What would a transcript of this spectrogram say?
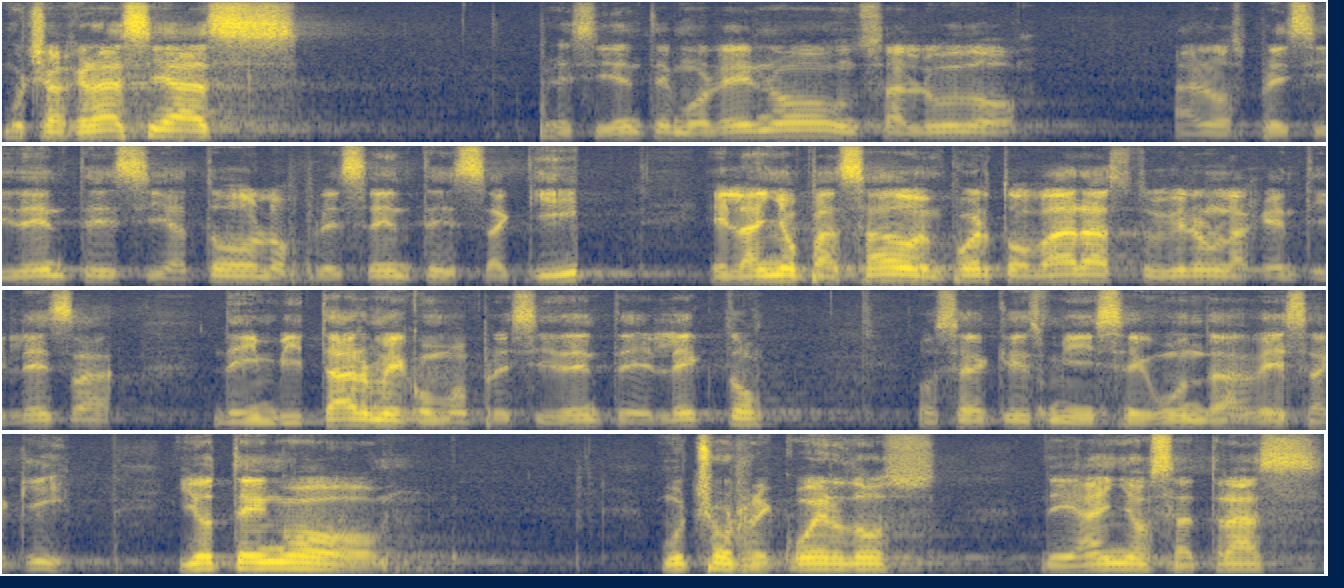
Muchas gracias, presidente Moreno. Un saludo a los presidentes y a todos los presentes aquí. El año pasado en Puerto Varas tuvieron la gentileza de invitarme como presidente electo, o sea que es mi segunda vez aquí. Yo tengo muchos recuerdos de años atrás.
